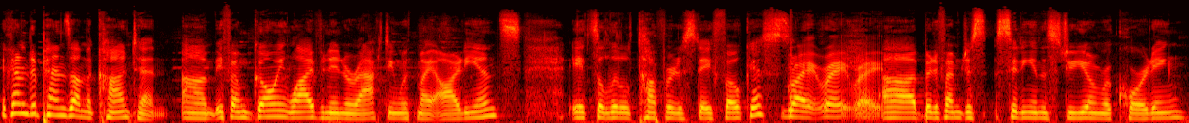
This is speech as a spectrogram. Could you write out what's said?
It kind of depends on the content. Um, if I'm going live and interacting with my audience, it's a little tougher to stay focused. Right, right, right. Uh, but if I'm just sitting in the studio and recording,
